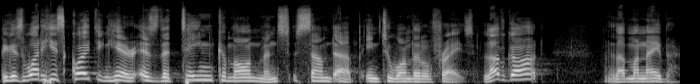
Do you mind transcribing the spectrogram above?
Because what he's quoting here is the Ten Commandments summed up into one little phrase love God and love my neighbor.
